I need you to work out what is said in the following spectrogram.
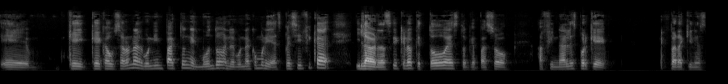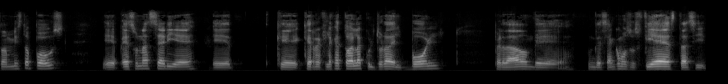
eh, que, que, causaron algún impacto en el mundo, en alguna comunidad específica. Y la verdad es que creo que todo esto que pasó a finales, porque para quienes no han visto Pose, es una serie que, que, refleja toda la cultura del bol, ¿verdad? Donde, donde sean como sus fiestas y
